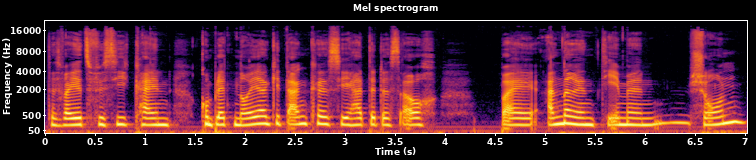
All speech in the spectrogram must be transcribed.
Das war jetzt für sie kein komplett neuer Gedanke. Sie hatte das auch bei anderen Themen schon,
